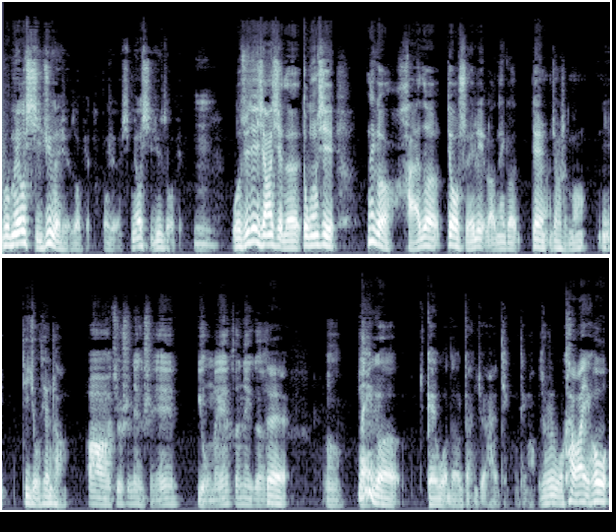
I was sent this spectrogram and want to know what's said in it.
我没有喜剧文学作品，我觉得没有喜剧作品。嗯，我最近想写的东西，那个孩子掉水里了，那个电影叫什么？你地久天长。啊，就是那个谁，咏梅和那个，，对，嗯，那个给我的感觉还挺挺好。就是我看完以后，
